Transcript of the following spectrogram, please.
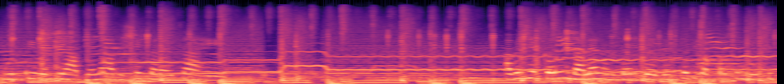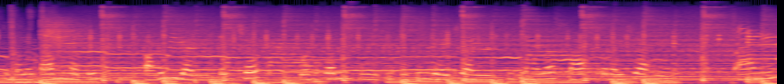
मूर्तीवरती आपल्याला अभिषेक करायचा आहे. अभिषेक करून झाल्यानंतर ग- गणपती बाप्पाची मूर्ती तुम्हाला तामणातून पाहून द्यावी. स्वच्छ वस्त्रांनी मूर्ती पुसून घ्यायची आहे. ती तुम्हाला साफ करायची आहे. आणि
